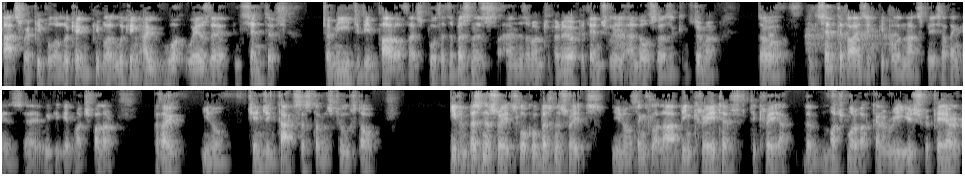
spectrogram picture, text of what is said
that's where people are looking. People are looking how what where's the incentive for me to be part of this, both as a business and as an entrepreneur potentially, and also as a consumer. So incentivizing people in that space, I think, is uh, we could get much further without, you know, changing tax systems full stop. even business rates, local business rates, you know, things like that, being creative to create a, the much more of a kind of reuse repair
